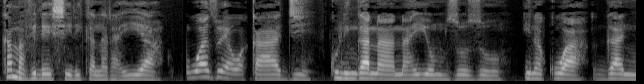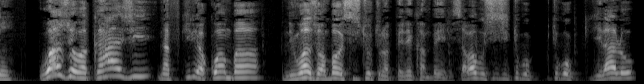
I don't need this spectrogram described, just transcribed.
kama vile shirika la raia, wazo ya wakaaji kulingana na hiyo mzozo inakuwa gani? Wazo ya wakaaji nafikiri ya kwamba ni wazo ambayo sisi tu tunapeleka mbele, sababu sisi tuko, tuko kilalo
